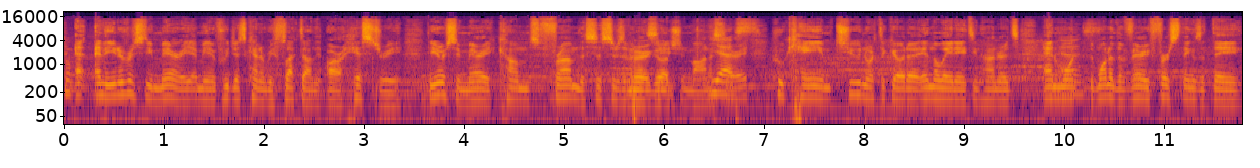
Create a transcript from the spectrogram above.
And, and the University of Mary, I mean, if we just kind of reflect on our history, the University of Mary comes from the Sisters of Very good. Annunciation Monastery, Yes. who came to North Dakota in the late 1800s. And Yes. one, one of the very first things that they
